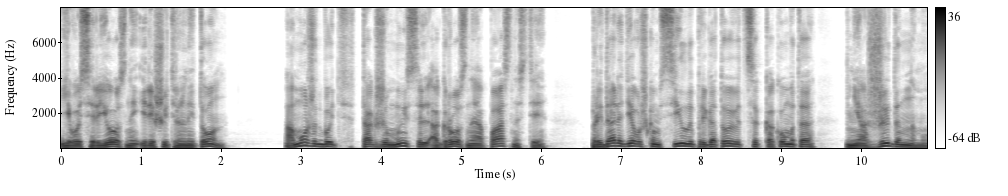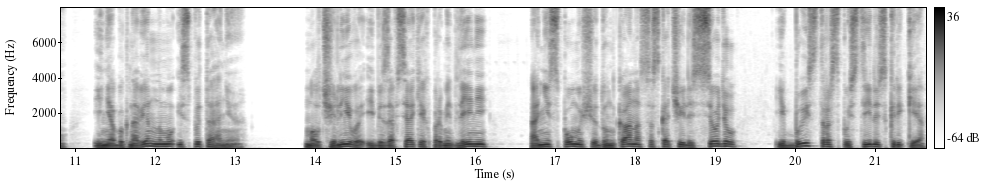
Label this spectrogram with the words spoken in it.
его серьезный и решительный тон, а может быть, также мысль о грозной опасности, придали девушкам силы приготовиться к какому-то неожиданному и необыкновенному испытанию – Молчаливо и безо всяких промедлений они с помощью Дункана соскочили с седел и быстро спустились к реке.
